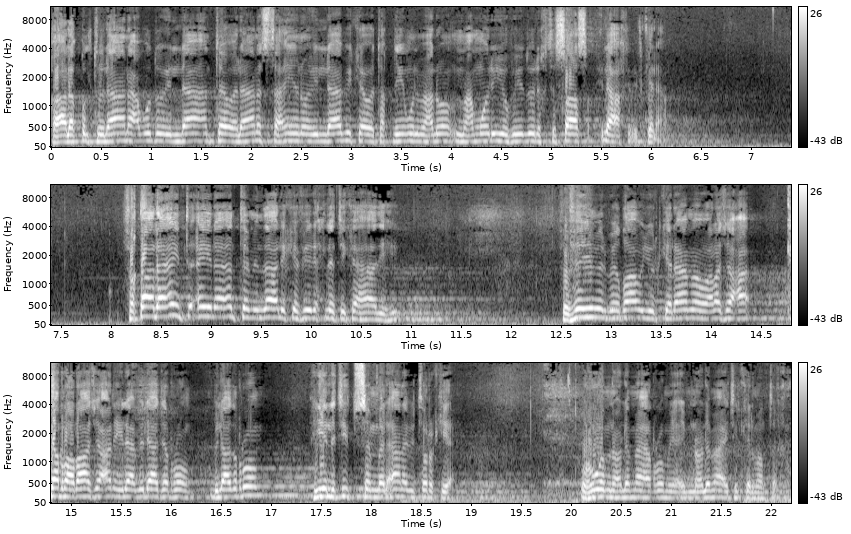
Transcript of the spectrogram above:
قال قلت لا نعبد إلا أنت ولا نستعين إلا بك وتقديم المعمول يفيد الاختصاص إلى آخر الكلام. فقال أين أنت من ذلك في رحلتك هذه؟ ففهم البيضاوي الكلام ورجع كر راجعا إلى بلاد الروم. بلاد الروم هي التي تسمى الآن بتركيا. وهو من علماء الروم أي من علماء تلك المنطقة.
